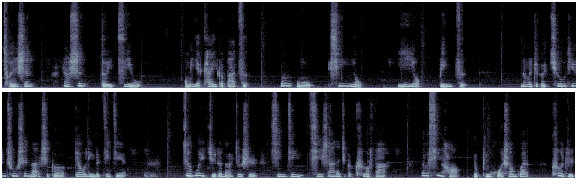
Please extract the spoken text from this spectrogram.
存身，让身得以自由。我们也看一个八字：戊午、辛酉、乙酉、丙子。那么这个秋天出生呢，是个凋零的季节，最畏惧的呢，就是辛金七杀的这个克伐。那么幸好有丙火伤官，克制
